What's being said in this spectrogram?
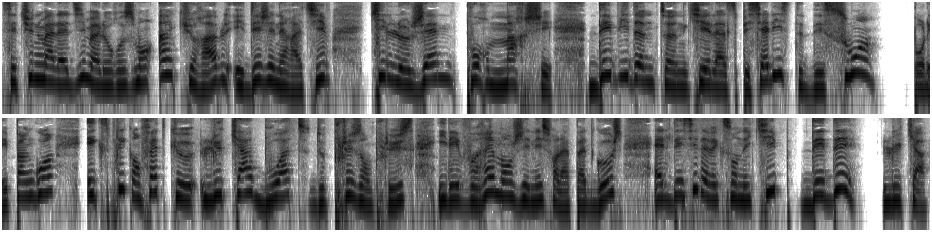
C'est une maladie malheureusement incurable et dégénérative qui le gêne pour marcher. Debbie Denton, qui est la spécialiste des soins pour les pingouins, explique en fait que Lucas boite de plus en plus. Il est vraiment gêné sur la patte gauche. Elle décide avec son équipe d'aider Lucas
